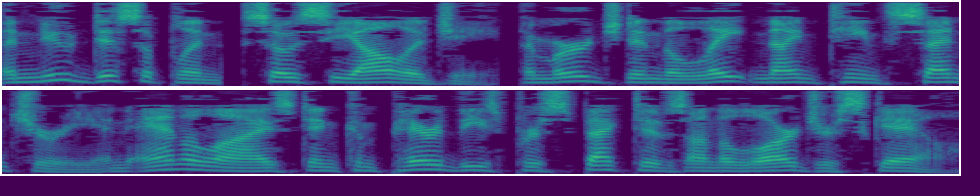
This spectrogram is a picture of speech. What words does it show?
A new discipline, sociology, emerged in the late 19th century and analyzed and compared these perspectives on a larger scale.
